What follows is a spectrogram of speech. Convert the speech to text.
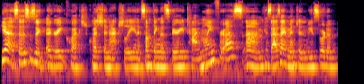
yeah, so this is a, a great question, actually, and it's something that's very timely for us um, because, as I mentioned, we sort of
